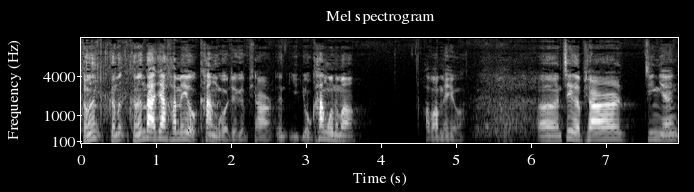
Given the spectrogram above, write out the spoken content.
可能可能可能大家还没有看过这个片儿，嗯，有看过的吗？好吧，没有。嗯，这个片儿今年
